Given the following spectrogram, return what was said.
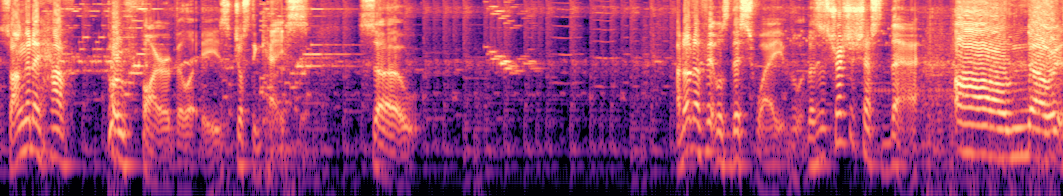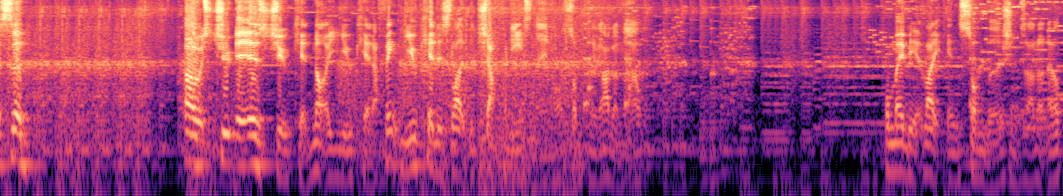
so I'm gonna have both fire abilities, just in case. So, I don't know if it was this way. There's a treasure chest there. Oh no, it's a. Oh, it's Ju it is Ju-Kid, not a U-Kid. I think U-Kid is like the Japanese name or something. I don't know. Or maybe like in some versions. I don't know.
